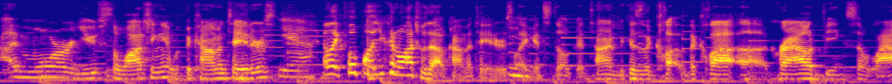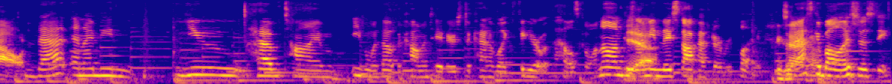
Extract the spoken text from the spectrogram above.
I'm more used to watching it with the commentators. Yeah. And like football, you can watch without commentators. Like Mhm. it's still a good time because of the cl- the cl- uh, crowd being so loud. That and I mean you have time even without the commentators to kind of like figure out what the hell's going on because I mean they stop after every play. Exactly. Basketball is just it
